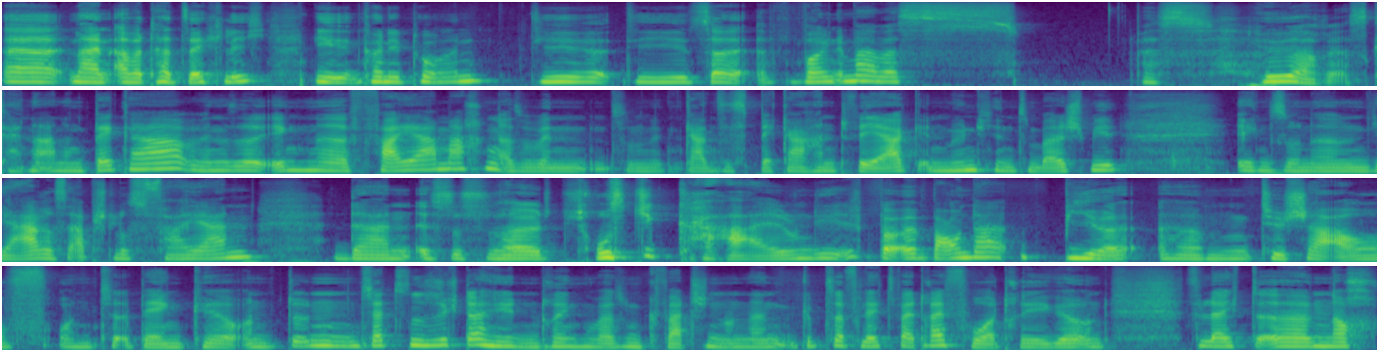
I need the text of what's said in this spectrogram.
Äh, nein, aber tatsächlich, die Konditoren, die, die soll, wollen immer was, was Höheres. Keine Ahnung, Bäcker, wenn sie irgendeine Feier machen, also wenn so ein ganzes Bäckerhandwerk in München zum Beispiel irgend so einen Jahresabschluss feiern, dann ist es halt rustikal und die bauen da Biertische ähm, auf und Bänke und dann setzen sie sich da hin, trinken was und quatschen und dann gibt es da vielleicht zwei, drei Vorträge und vielleicht äh, noch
